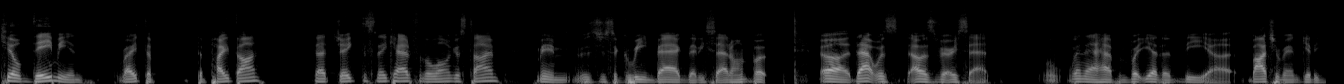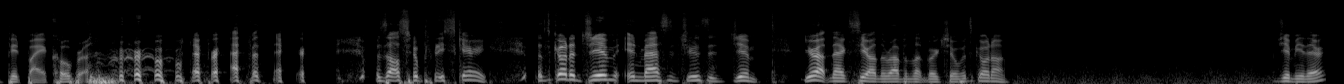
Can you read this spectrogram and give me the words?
killed Damien, right? The the python that Jake the Snake had for the longest time. I mean, it was just a green bag that he sat on, but uh, that was I was very sad when that happened. But yeah, the the uh, Macho Man getting bit by a cobra, whatever happened there, was also pretty scary. Let's go to Jim in Massachusetts. Jim, you're up next here on the Robin Lundberg Show. What's going on? Jim, you there?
